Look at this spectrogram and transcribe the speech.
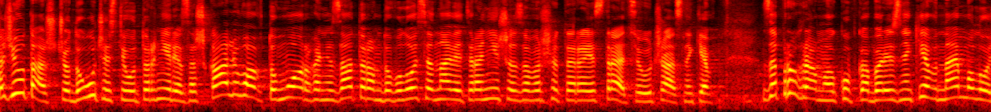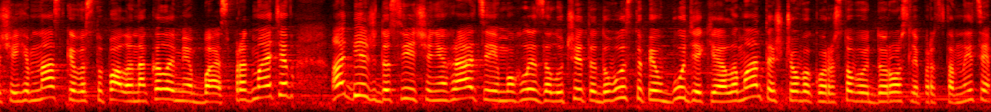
Ажіотаж щодо участі у турнірі зашкалював, тому організаторам довелося навіть раніше завершити реєстрацію учасників. За програмою Кубка Березняків наймолодші гімнастки виступали на килимі без предметів, а більш досвідчені грації могли залучити до виступів будь-які елементи, що використовують дорослі представниці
